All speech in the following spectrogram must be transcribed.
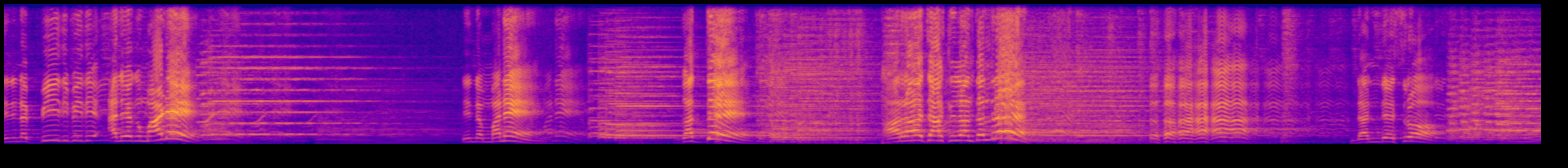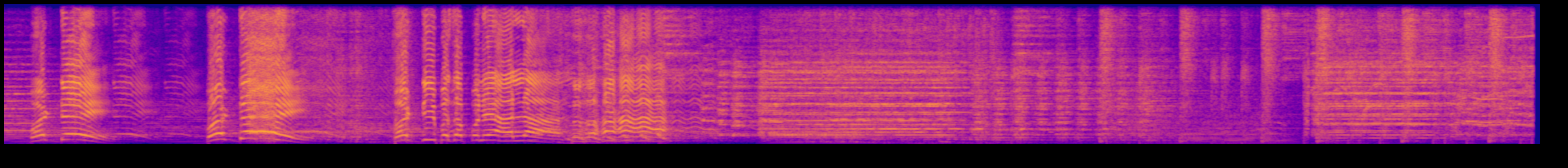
ನಿನ್ನ ಬೀದಿ ಬೀದಿ ಅಲಿಯೋಗ ಮಾಡಿ ನಿನ್ನ ಮನೆ. ಗದ್ದೆ. ಹರಾಜ್ ಆಗ್ತಿಲ್ಲ ಅಂತಂದ್ರೆ? ನಂದ ಹೆಸರು ಬಡ್ಡಿ. ಬಡ್ಡಿ. ಬಡ್ಡಿ ಬಸಪ್ಪನೇ ಅಲ್ಲ.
